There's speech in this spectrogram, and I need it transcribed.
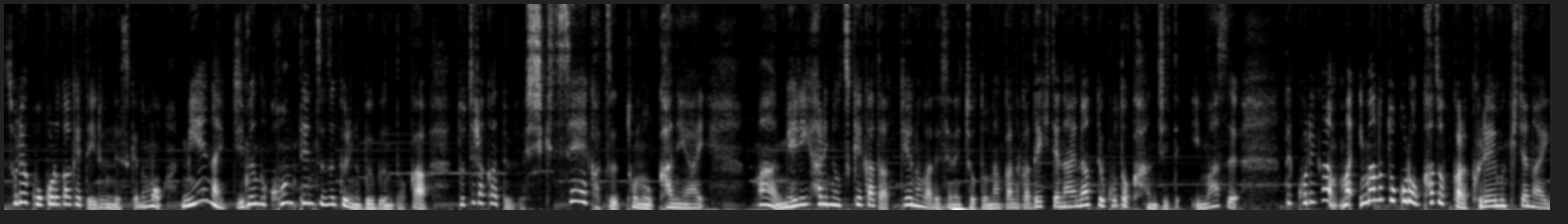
それは心がけているんですけども見えない自分のコンテンツ作りの部分とかどちらかというと私生活との兼ね合いまあ、メリハリのつけ方っていうのがですねちょっとなかなかできてないなっていうことを感じています。でこれが、まあ、今のところ家族からクレーム来てない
